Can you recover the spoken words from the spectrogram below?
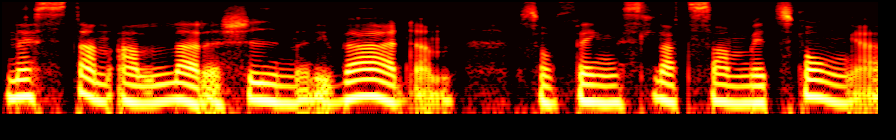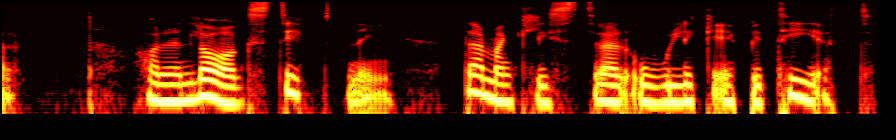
Nästan alla regimer i världen som fängslat samvetsfångar har en lagstiftning där man klistrar olika epitet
